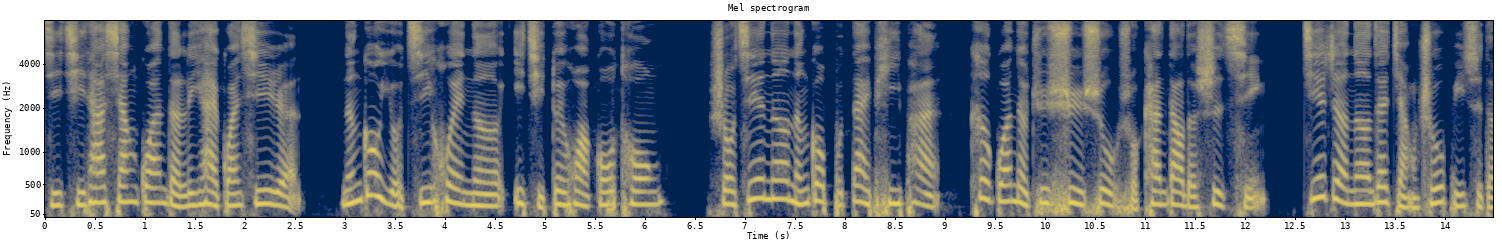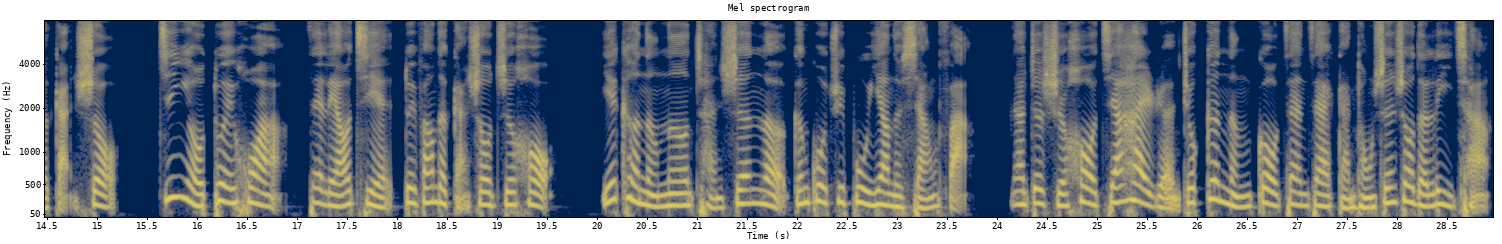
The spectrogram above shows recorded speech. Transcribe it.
及其他相关的利害关系人能够有机会呢一起对话沟通。首先呢，能够不带批判，客观的去叙述所看到的事情，接着呢，再讲出彼此的感受。经由对话，在了解对方的感受之后。也可能呢，产生了跟过去不一样的想法。那这时候，加害人就更能够站在感同身受的立场，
